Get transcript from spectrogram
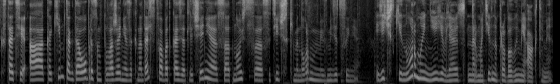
Кстати, а каким тогда образом положение законодательства об отказе от лечения соотносится с этическими нормами в медицине? Этические нормы не являются нормативно-правовыми актами,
